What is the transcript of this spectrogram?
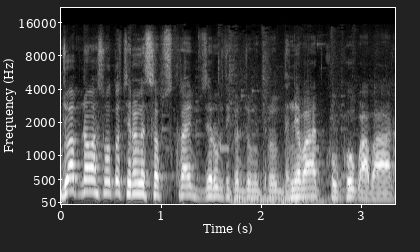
જો આપ નવા છો તો ચેનલને સબસ્ક્રાઇબ જરૂરથી કરજો. મિત્રો, ધન્યવાદ. ખૂબ ખૂબ આભાર.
